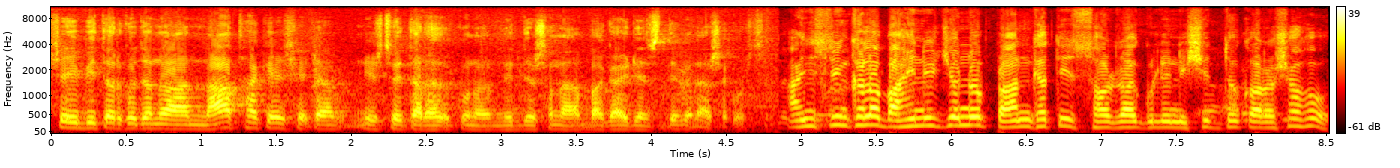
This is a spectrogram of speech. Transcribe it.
সেই বিতর্ক যেন আর না থাকে সেটা নিশ্চয়ই তারা কোনো নির্দেশনা বা গাইডেন্স দেবেন আশা করছি। আইন শৃঙ্খলা বাহিনীর জন্য প্রাণঘাতী সররাগুলি নিষিদ্ধ করা সহ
